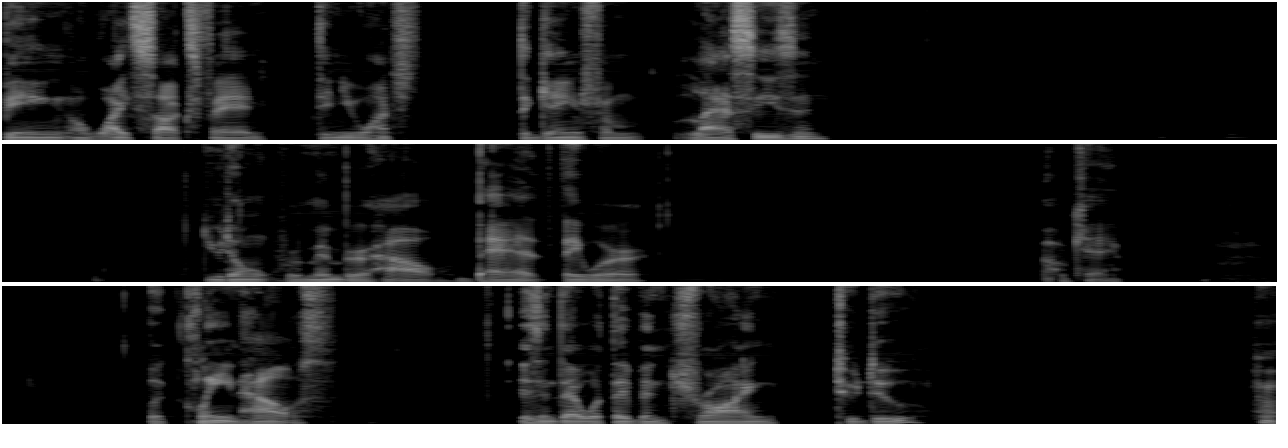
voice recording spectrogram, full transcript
being a White Sox fan, didn't you watch the games from last season? You don't remember how bad they were? Okay. But clean house, isn't that what they've been trying to do? Huh.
